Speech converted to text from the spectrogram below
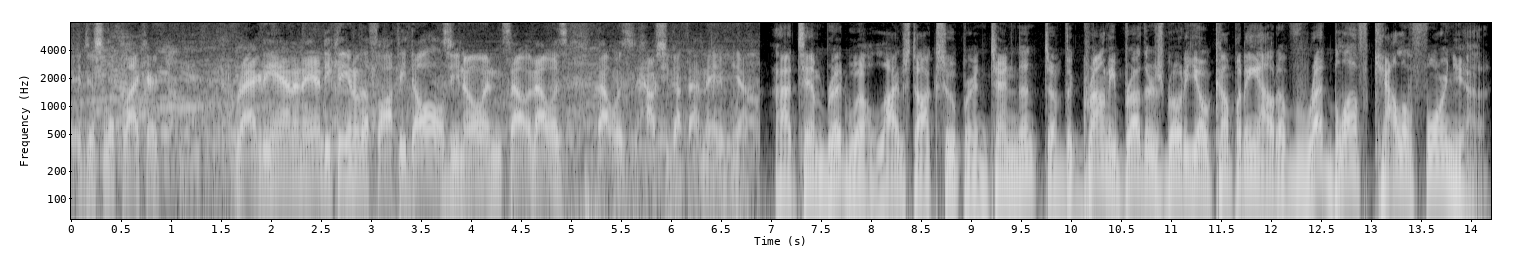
it just looked like a Raggedy Ann and Andy, you know, the floppy dolls, you know, and so that was that was how she got that name. Yeah. Uh, Tim Bridwell, livestock superintendent of the Growney Brothers Rodeo Company out of Red Bluff, California,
